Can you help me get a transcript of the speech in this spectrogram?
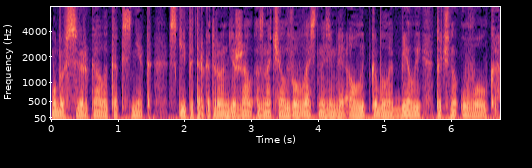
Обувь сверкала, как снег. Скипетр, который он держал, означал его власть на земле, а улыбка была белой, точно у волка.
